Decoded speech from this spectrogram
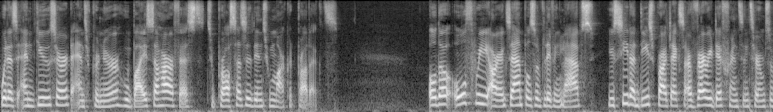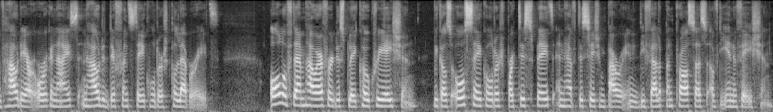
with as end user the entrepreneur who buys the harvest to process it into market products. Although all three are examples of living labs, you see that these projects are very different in terms of how they are organized and how the different stakeholders collaborate. All of them, however, display co-creation, because all stakeholders participate and have decision power in the development process of the innovation.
